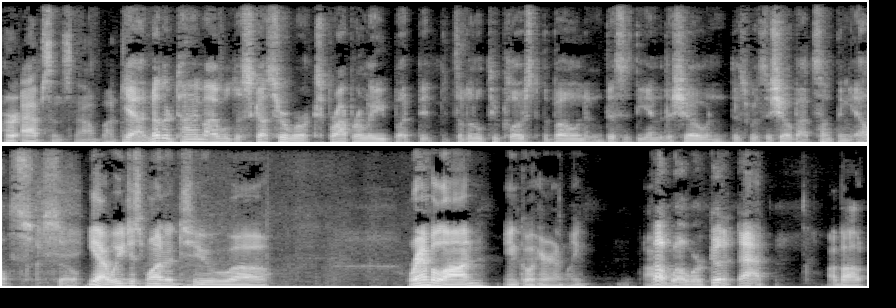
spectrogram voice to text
her absence now, but uh, Yeah, another time I will discuss her works properly, but it, it's a little too close to the bone, and this is the end of the show, and this was the show about something else. So, yeah, we just wanted to uh, ramble on incoherently oh well, we're good at that. about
